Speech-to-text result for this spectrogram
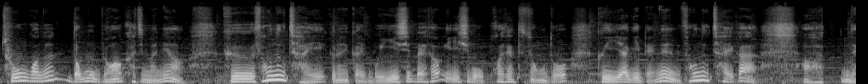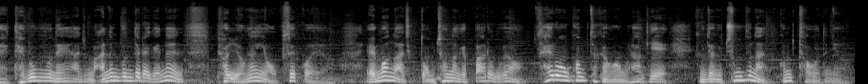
좋은 거는 너무 명확하지만요. 그 성능 차이, 그러니까 뭐 20에서 25% 정도 그 이야기 되는 성능 차이가 어, 네, 대부분의 아주 많은 분들에게는 별 영향이 없을 거예요. M1은 아직도 엄청나게 빠르고요. 새로운 컴퓨터 경험을 하기에 굉장히 충분한 컴퓨터거든요.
